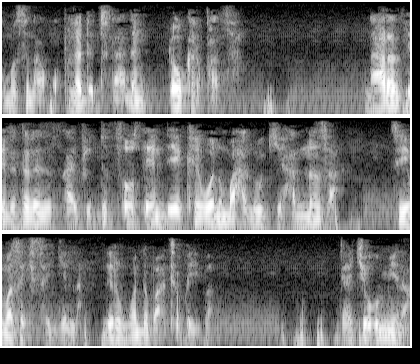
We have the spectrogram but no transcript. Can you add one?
kuma suna kufula da tunanin ɗaukar fansa. Na rantse da darajar tsafi duk tsautsayin da ya kai wani mahaluki hannunsa sai masa kisan gilla irin wanda ba ta bai ba. Yake ummina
